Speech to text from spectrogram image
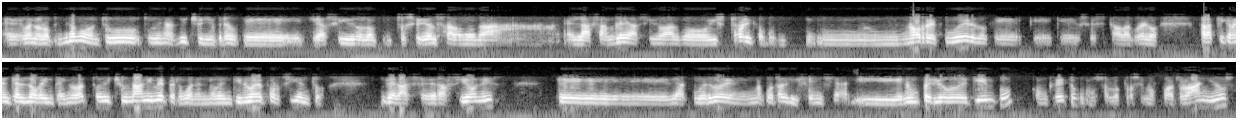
eh, bueno, lo primero, como tú, tú bien has dicho, yo creo que, que ha sido lo que sucedió el sábado en la Asamblea, ha sido algo histórico. Mm, no recuerdo que, que, que se estaba de acuerdo prácticamente el 99, todo dicho unánime, pero bueno, el 99% de las federaciones de acuerdo en una cuota de licencia y en un periodo de tiempo concreto, como son los próximos cuatro años,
